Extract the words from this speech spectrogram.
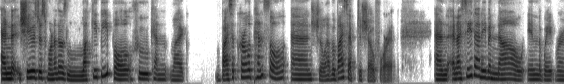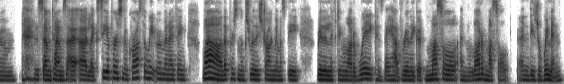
And she was just one of those lucky people who can like bicep curl a pencil and she'll have a bicep to show for it. And and i see that even now in the weight room. Sometimes I, I, like see a person across the weight room and i think wow that person looks really strong. They must be really lifting a lot of weight because they have really good muscle and a lot of muscle. And these are women.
